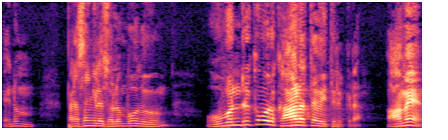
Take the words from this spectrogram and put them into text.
என்னும் பிரசங்கில சொல்லும்போது ஒவ்வொன்றுக்கும் ஒரு காலத்தை வைத்திருக்கிறார். ஆமேன்.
